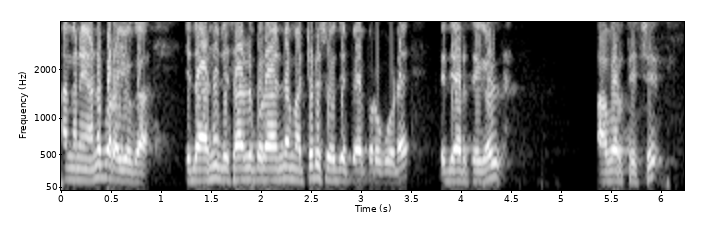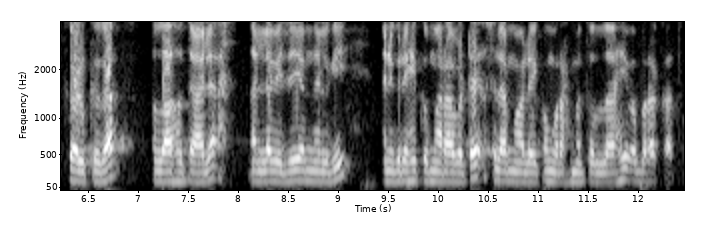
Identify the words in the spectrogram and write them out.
അങ്ങനെയാണ് പറയുക. ഇതാണ് ലിസാൻ ഖുറാന്റെ മറ്റൊരു ചോദ്യ പേപ്പർ കൂടെ വിദ്യാർത്ഥികൾ ആവർത്തിച്ച് കേൾക്കുക. അള്ളാഹു താല നല്ല വിജയം നൽകി അനുഗ്രഹിക്കുമാറാവട്ടെ. അസ്സാം വലൈക്കും വറഹമത്തല്ലാഹി വബർക്കാത്തു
